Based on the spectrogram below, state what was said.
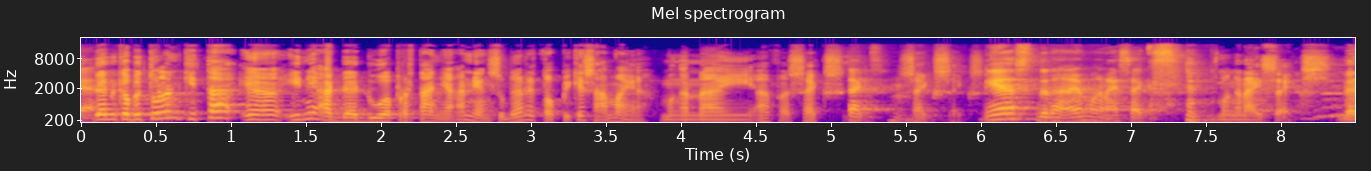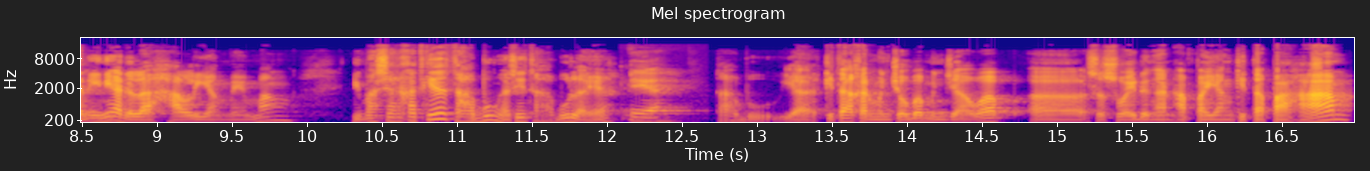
Ya. Dan kebetulan kita ya, ini ada dua pertanyaan yang sebenarnya topiknya sama ya mengenai apa seks Seks. seks seks Iya, sederhananya mengenai seks. mengenai seks. Dan ini adalah hal yang memang di masyarakat kita tabu nggak sih? Tabu lah ya, Iya. Tabu. Ya kita akan mencoba menjawab eh, sesuai dengan apa yang kita paham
